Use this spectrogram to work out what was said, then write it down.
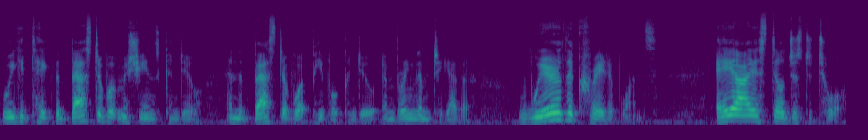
we could take the best of what machines can do and the best of what people can do and bring them together. We're the creative ones. AI is still just a tool.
